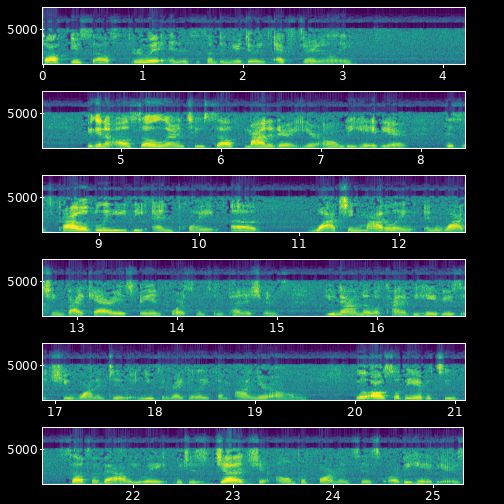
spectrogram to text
talk yourself through it, and this is something you're doing externally. You're going to also learn to self-monitor your own behavior. This is probably the end point of watching modeling and watching vicarious reinforcements and punishments. You now know what kind of behaviors that you want to do and you can regulate them on your own. You'll also be able to self-evaluate, which is judge your own performances or behaviors.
